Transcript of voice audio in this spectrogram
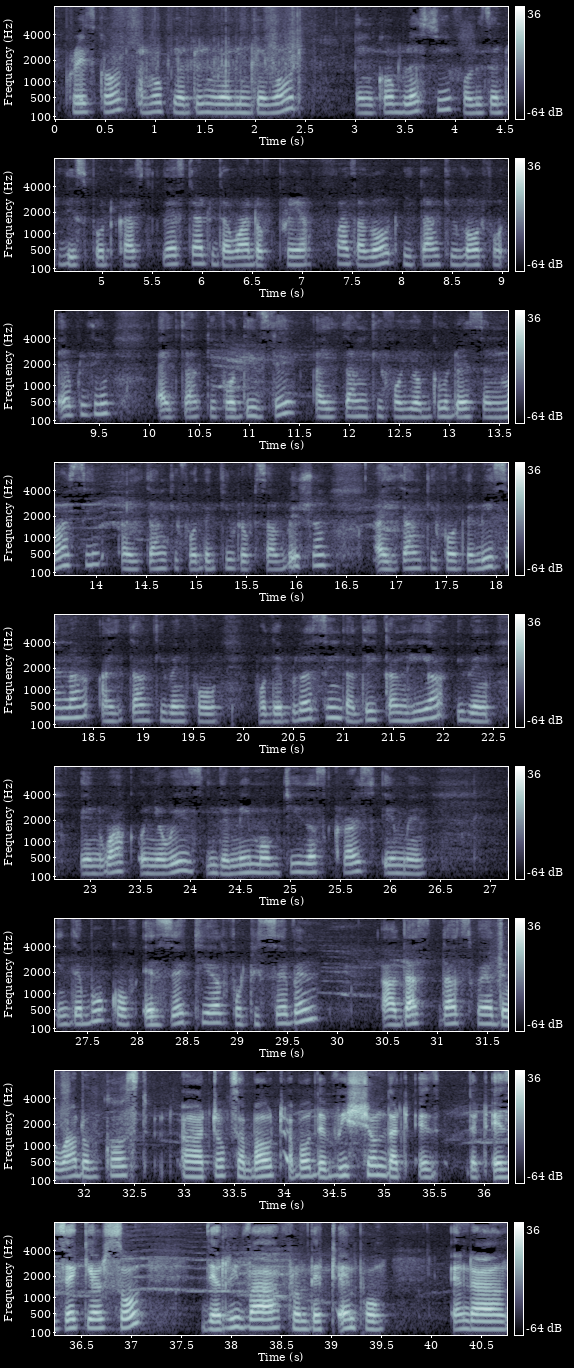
Praise God. I hope you are doing well in the Lord. And God bless you for listening to this podcast. Let's start with a word of prayer. Father Lord, we thank you, Lord, for everything. I thank you for this day. I thank you for your goodness and mercy. I thank you for the gift of salvation. I thank you for the listener. I thank you even for, for the blessing that they can hear, even and work on your ways in the name of Jesus Christ. Amen. In the book of Ezekiel 47, uh, that's that's where the word of God uh, talks about about the vision that is that Ezekiel saw, the river from the temple, and uh,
